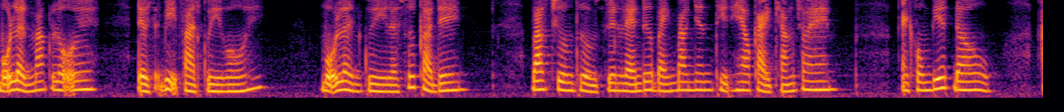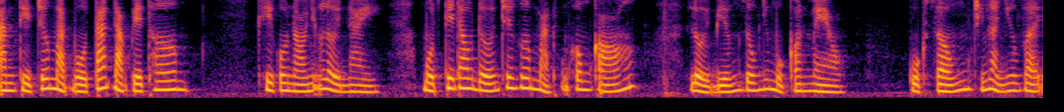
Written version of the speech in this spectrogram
Mỗi lần mắc lỗi Đều sẽ bị phạt quỳ gối. Mỗi lần quỳ là suốt cả đêm. Bác Trương thường xuyên lén đưa bánh bao nhân thịt heo cải trắng cho em. Anh không biết đâu, Ăn thịt trước mặt Bồ Tát đặc biệt thơm. Khi cô nói những lời này, Một tia đau đớn trên gương mặt cũng không có. Lời biếng giống như một con mèo. Cuộc sống chính là như vậy.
